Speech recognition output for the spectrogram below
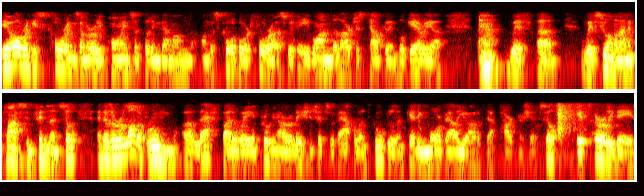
They're already scoring some early points and putting them on the scoreboard for us with A1, the largest telco in Bulgaria, uh, with Suomalainen Plus in Finland. So and there's a lot of room uh, left, by the way, improving our relationships with Apple and Google and getting more value out of that partnership. So it's early days.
